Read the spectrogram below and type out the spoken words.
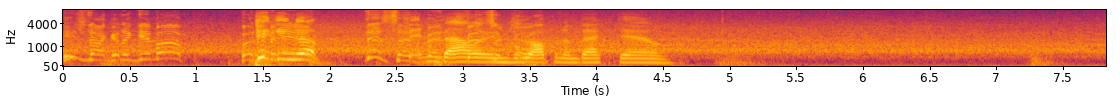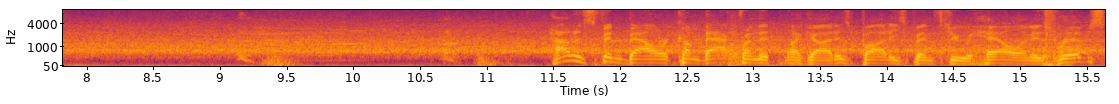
He's not going to give up. But Picking man, up this has Finn been Balor and dropping him back down. How does Finn Balor come back from the... My God, his body's been through hell, and his ribs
